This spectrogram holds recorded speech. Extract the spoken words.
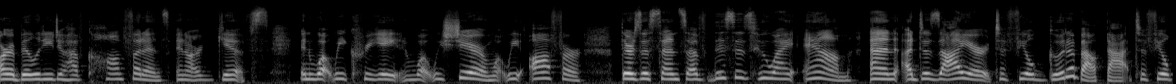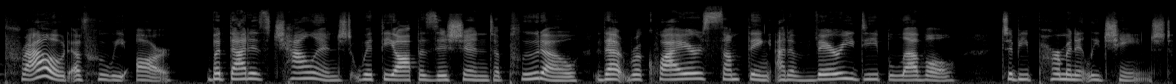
our ability to have confidence in our gifts, in what we create and what we share and what we offer. There's a sense of this is who I am and a desire to feel good about that, to feel proud of who we are. But that is challenged with the opposition to Pluto that requires something at a very deep level to be permanently changed.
